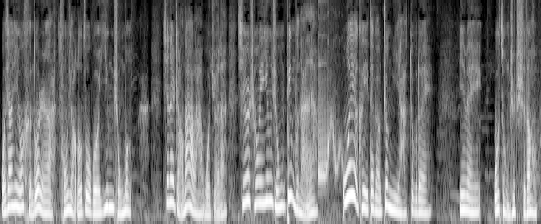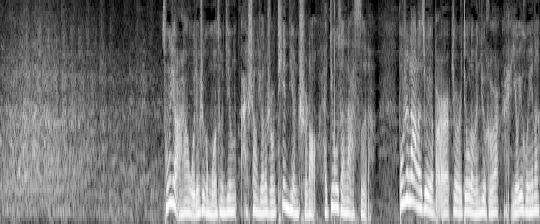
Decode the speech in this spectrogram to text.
我相信有很多人啊，从小都做过英雄梦。现在长大了，我觉得其实成为英雄并不难呀，我也可以代表正义啊，对不对？因为我总是迟到。从小啊，我就是个磨蹭精啊，上学的时候天天迟到，还丢三落四的。不是落了作业本，就是丢了文具盒。哎，有一回呢，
